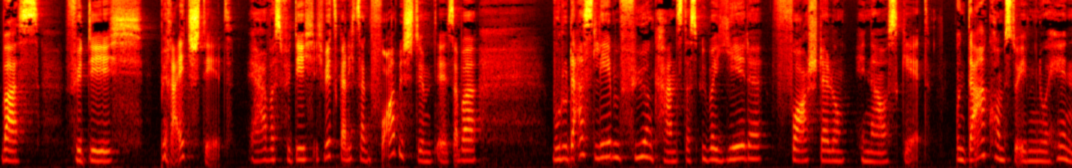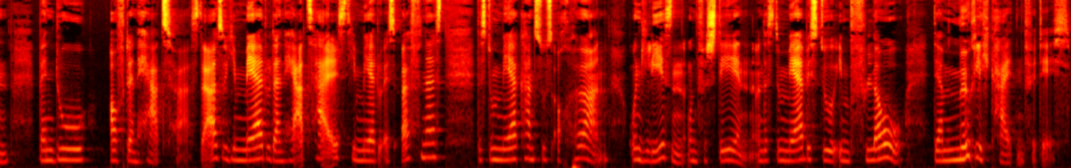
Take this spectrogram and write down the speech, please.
was für dich bereitsteht. Ja, was für dich, ich will jetzt gar nicht sagen vorbestimmt ist, aber wo du das Leben führen kannst, das über jede Vorstellung hinausgeht. Und da kommst du eben nur hin, wenn du auf dein Herz hörst. Also je mehr du dein Herz heilst, je mehr du es öffnest, desto mehr kannst du es auch hören und lesen und verstehen und desto mehr bist du im Flow der Möglichkeiten für dich.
